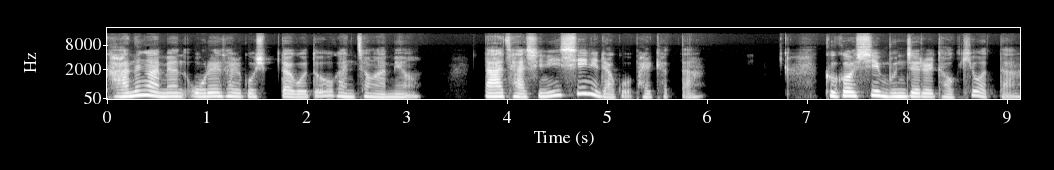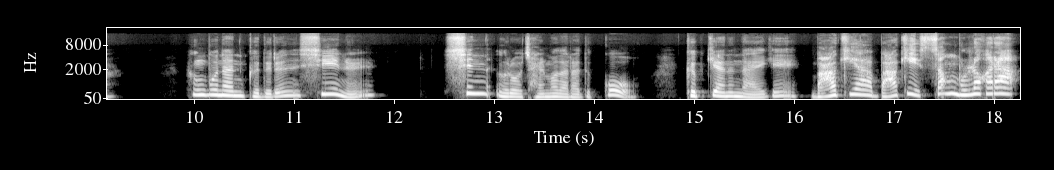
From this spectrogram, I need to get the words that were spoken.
가능하면 오래 살고 싶다고도 간청하며 나 자신이 시인이라고 밝혔다. 그것이 문제를 더 키웠다. 흥분한 그들은 시인을 신으로 잘못 알아듣고 급기야는 나에게 마귀야 마귀 썩 물러가라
